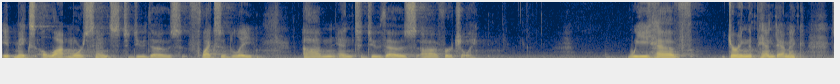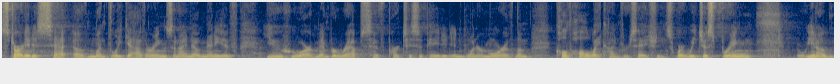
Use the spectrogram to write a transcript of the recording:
It makes a lot more sense to do those flexibly um, and to do those uh, virtually. We have, during the pandemic, started a set of monthly gatherings, and I know many of you who are member reps have participated in one or more of them, called hallway conversations, where we just bring, you know,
